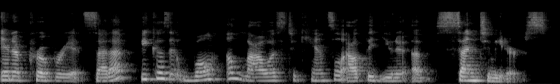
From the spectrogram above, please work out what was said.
inappropriate setup because it won't allow us to cancel out the unit of centimeters.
